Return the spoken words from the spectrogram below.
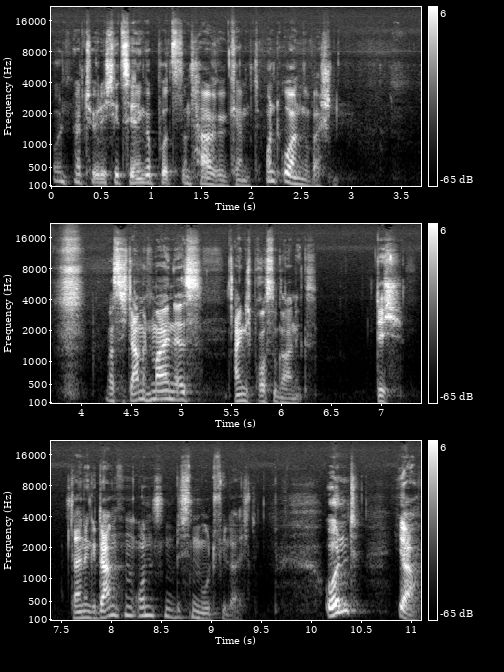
und natürlich die Zähne geputzt und Haare gekämmt und Ohren gewaschen. Was ich damit meine ist, eigentlich brauchst du gar nichts. Dich, deine Gedanken und ein bisschen Mut vielleicht. Und ja,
